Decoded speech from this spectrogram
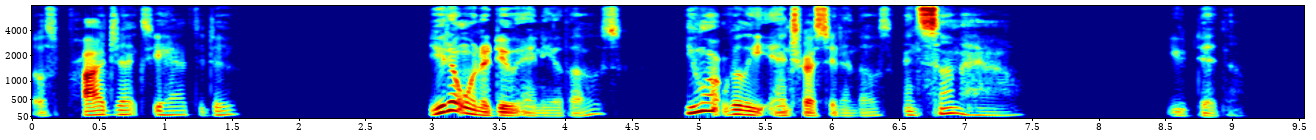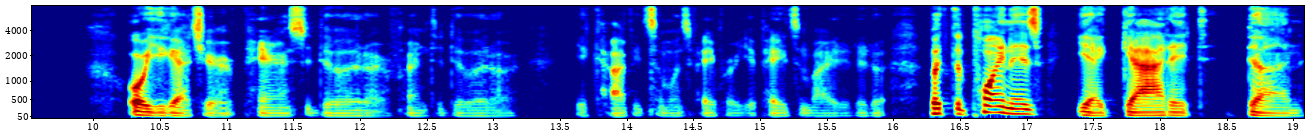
those projects you had to do. You don't want to do any of those. You weren't really interested in those. And somehow you did them. Or you got your parents to do it, or a friend to do it, or you copied someone's paper, or you paid somebody to do it. But the point is, you got it done.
